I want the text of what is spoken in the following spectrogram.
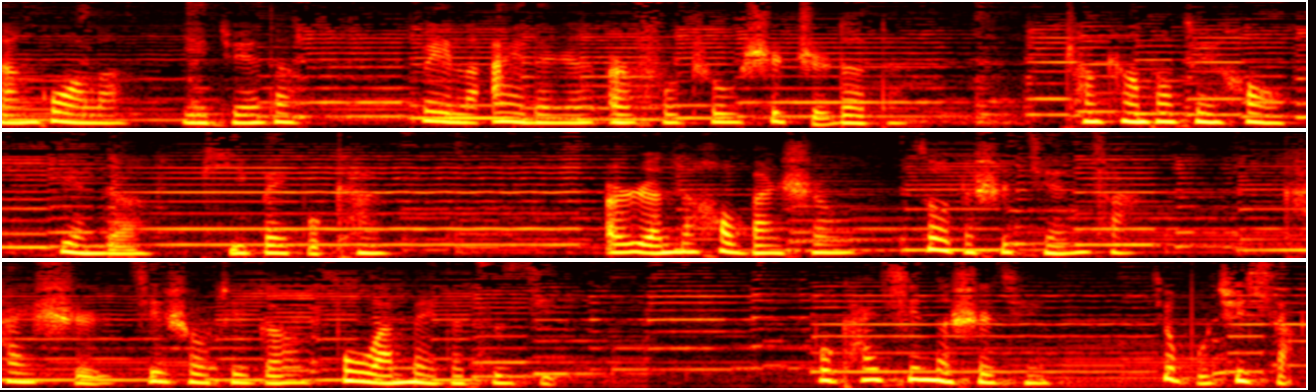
难过了，也觉得为了爱的人而付出是值得的。常常到最后变得疲惫不堪。而人的后半生做的是减法，开始接受这个不完美的自己。不开心的事情就不去想了，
